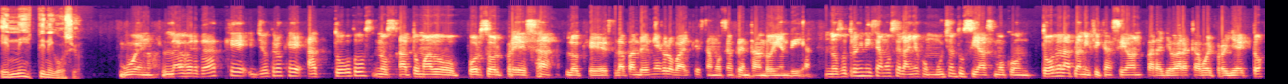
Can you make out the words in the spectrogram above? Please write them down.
en este negocio? Bueno, la verdad que yo creo que a todos nos ha tomado por sorpresa lo que es la pandemia global que estamos enfrentando hoy en día. Nosotros iniciamos el año con mucho entusiasmo, con toda la planificación para llevar a cabo el proyecto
